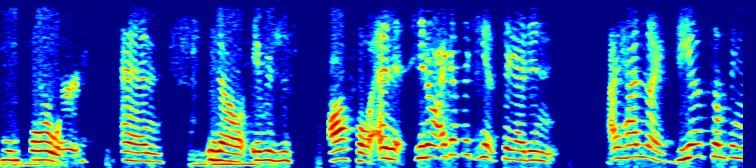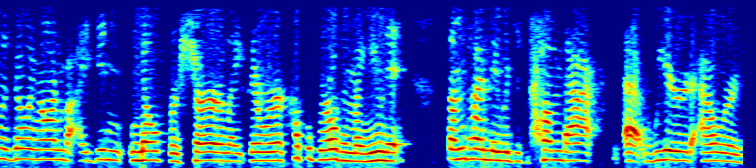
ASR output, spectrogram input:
came forward, and you know it was just awful. And you know I guess I can't say I didn't I had an idea something was going on, but I didn't know for sure. Like there were a couple girls in my unit. Sometimes they would just come back at weird hours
